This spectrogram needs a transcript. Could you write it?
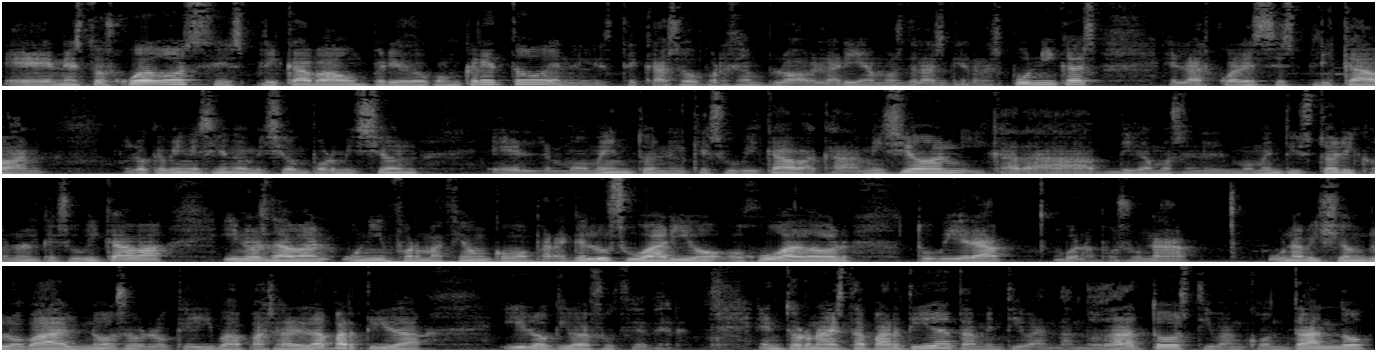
En estos juegos se explicaba un periodo concreto, en este caso, por ejemplo, hablaríamos de las guerras púnicas, en las cuales se explicaban lo que viene siendo misión por misión el momento en el que se ubicaba cada misión y cada, digamos, en el momento histórico en el que se ubicaba y nos daban una información como para que el usuario o jugador tuviera, bueno, pues una una visión global, ¿no? Sobre lo que iba a pasar en la partida y lo que iba a suceder. En torno a esta partida también te iban dando datos, te iban contando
